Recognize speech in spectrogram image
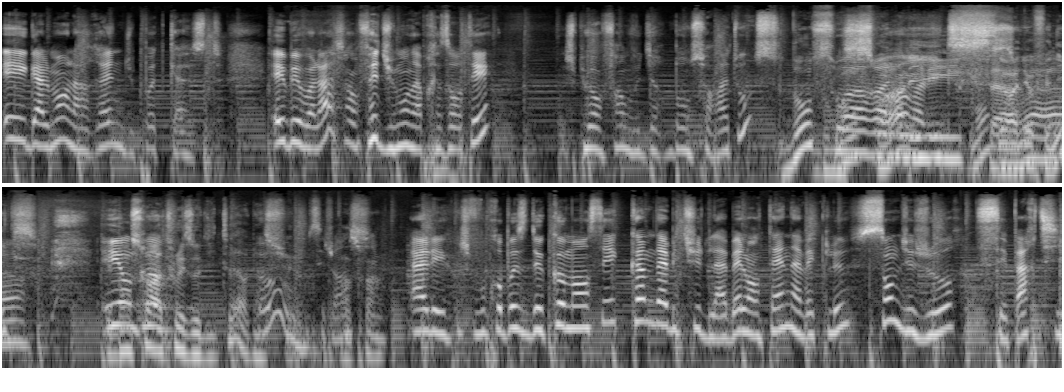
et également la reine du podcast. Et bien voilà, ça en fait du monde à présenter. Je peux enfin vous dire bonsoir à tous. Bonsoir, Bonsoir, Alix. Alix. Bonsoir. Radio Phoenix. Et, on bonsoir doit- à tous les auditeurs, bien Oh, sûr. c'est gentil. Bonsoir. Allez, je vous propose de commencer comme d'habitude la belle antenne avec le son du jour. C'est parti.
